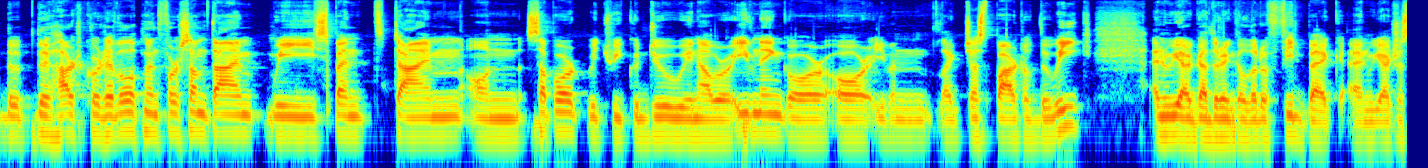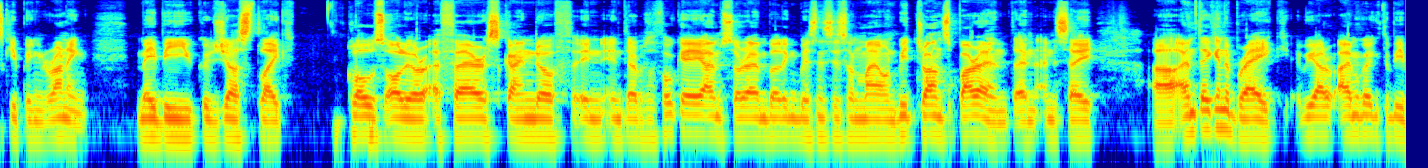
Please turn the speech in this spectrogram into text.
the, the hardcore development for some time. We spent time on support which we could do in our evening or or even like just part of the week and we are gathering a lot of feedback and we are just keeping running. Maybe you could just like close all your affairs kind of in in terms of okay i'm sorry i'm building businesses on my own. Be transparent and and say uh, i'm taking a break. We are i'm going to be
